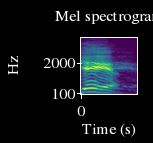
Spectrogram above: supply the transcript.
Yeah.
